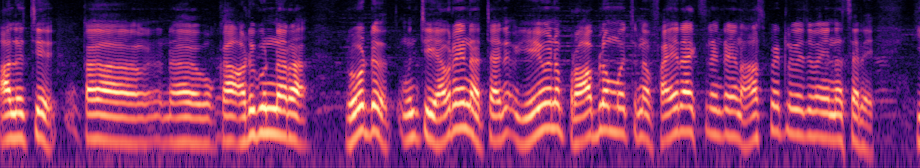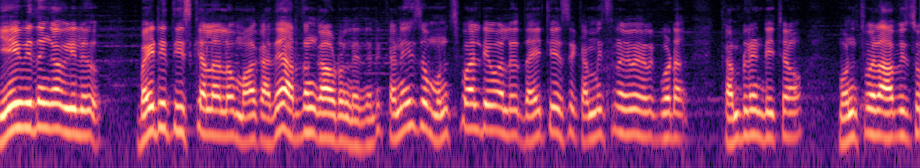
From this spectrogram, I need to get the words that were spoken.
వాళ్ళు వచ్చి ఒక- అడుగున్నర రోడ్డు ఉంచి ఎవరైనా చని ఏమైనా ప్రాబ్లం వచ్చినా ఫైర్ యాక్సిడెంట్ అయినా హాస్పిటల్ విజయమైనా సరే ఏ విధంగా వీళ్ళు బయటికి తీసుకెళ్ళాలో మాకు అదే అర్థం కావడం లేదండి. కనీసం మున్సిపాలిటీ వాళ్ళు దయచేసి కమిషనర్ గారికి కూడా కంప్లైంట్ ఇచ్చాం మున్సిపల్ ఆఫీసు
